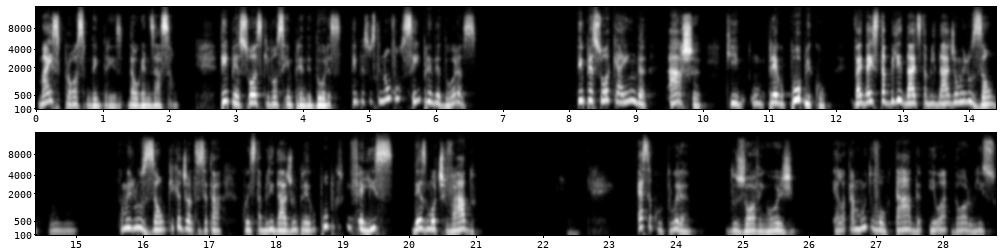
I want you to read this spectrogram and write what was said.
mais próximas da empresa, da organização. Tem pessoas que vão ser empreendedoras, tem pessoas que não vão ser empreendedoras. Tem pessoa que ainda acha que um emprego público vai dar estabilidade. Estabilidade é uma ilusão. Uhum. É uma ilusão. O que, que adianta você estar com estabilidade no emprego público, infeliz, desmotivado? Sim. Essa cultura do jovem hoje, ela está muito voltada, e eu adoro isso,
